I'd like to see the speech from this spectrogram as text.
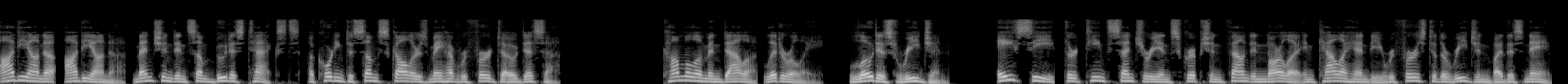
Adhyana, Adhyana, mentioned in some Buddhist texts, according to some scholars may have referred to Odisha. Kamala Mandala, literally, lotus region. AC, 13th century inscription found in Narla in Kalahandi refers to the region by this name.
